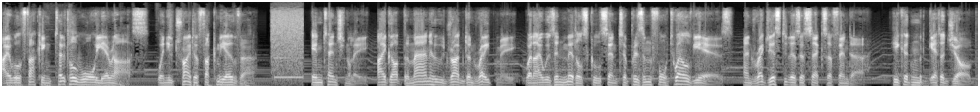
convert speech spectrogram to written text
I will fucking total war your ass when you try to fuck me over. Intentionally, I got the man who drugged and raped me when I was in middle school sent to prison for 12 years and registered as a sex offender. He couldn't get a job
